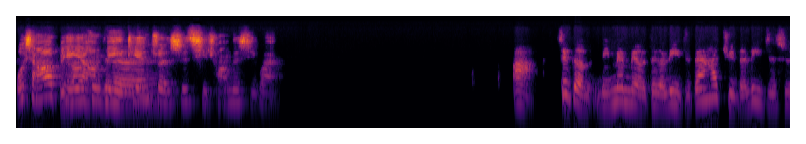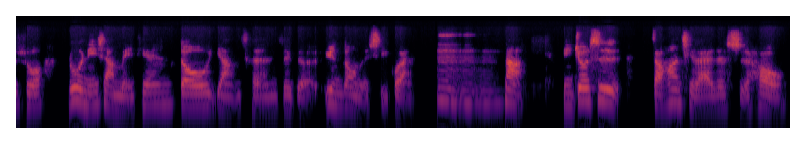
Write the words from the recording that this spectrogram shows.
我想要培养每天准时起床的习惯。啊。这个里面没有这个例子，但他举的例子是说，如果你想每天都养成这个运动的习惯，嗯嗯嗯，那你就是早上起来的时候，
